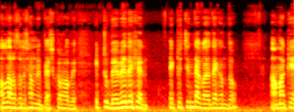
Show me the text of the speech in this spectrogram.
আল্লাহ রসুলের সামনে পেশ করা হবে। একটু ভেবে দেখেন। একটু চিন্তা করে, দেখেন তো, আমাকে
